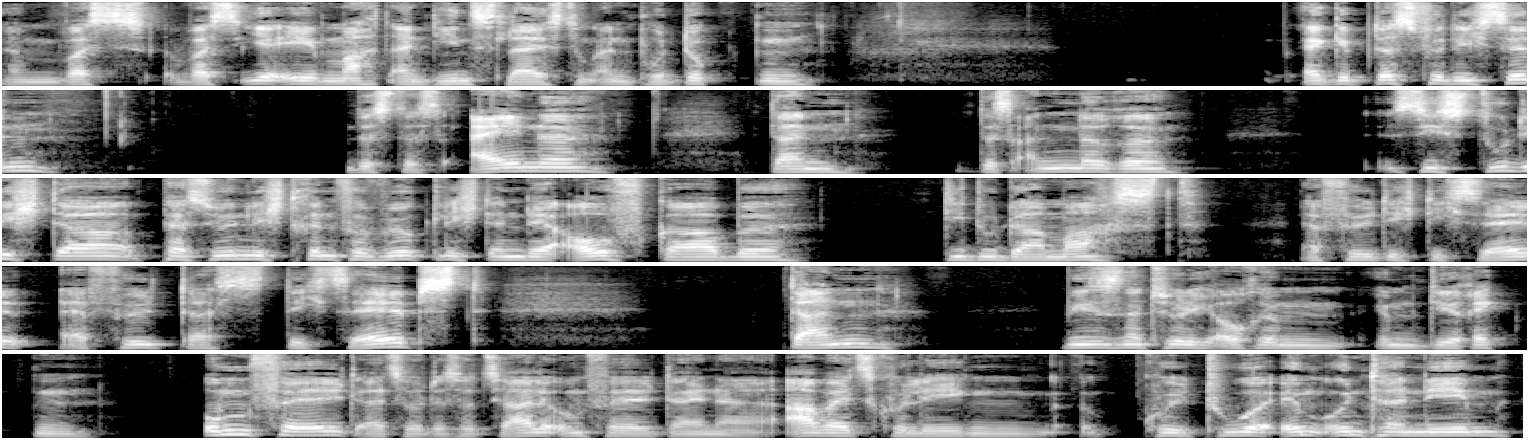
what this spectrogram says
ähm, was, was ihr eben macht an Dienstleistungen, an Produkten, ergibt das für dich Sinn? Das ist das eine. Dann das andere, siehst du dich da persönlich drin verwirklicht in der Aufgabe, die du da machst? Erfüllt dich dich selbst, erfüllt das dich selbst? Dann, wie es natürlich auch im, im direkten Umfeld, also das soziale Umfeld, deine Arbeitskollegen, Kultur im Unternehmen.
